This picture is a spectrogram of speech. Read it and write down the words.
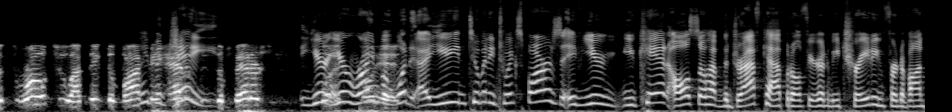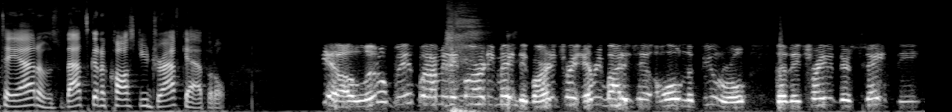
to throw to. I think Davante Wait, Adams Jay, is the better. You're you're right, but what you eat too many Twix bars? If you you can't also have the draft capital if you're going to be trading for Davante Adams, that's going to cost you draft capital. Yeah, a little bit, but I mean they've already made they've already traded. Everybody's holding the funeral because they traded their safety.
